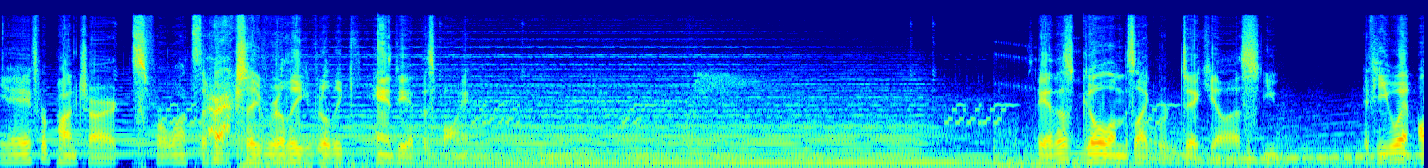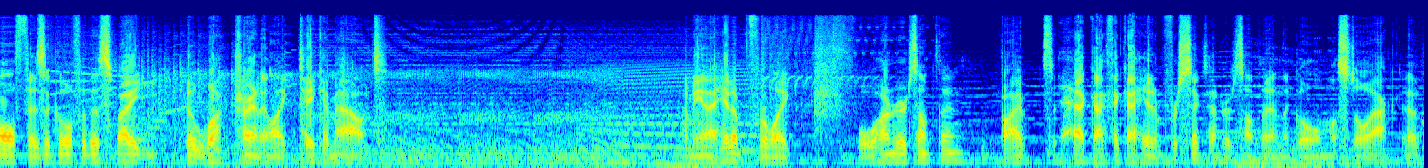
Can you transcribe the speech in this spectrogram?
Yay for punch arts. For once they're actually really, really handy at this point. So yeah, this golem is like ridiculous. You, If you went all physical for this fight, good luck trying to like take him out. I mean, I hit him for like 400 something. Five, heck, I think I hit him for 600 something and the golem was still active.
